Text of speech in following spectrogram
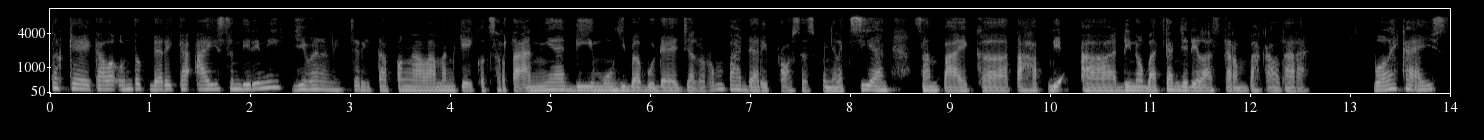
Oke, kalau untuk dari Kak Ai sendiri nih, gimana nih cerita pengalaman keikutsertaannya di Muhiba Budaya Jalur Rempah dari proses penyeleksian sampai ke tahap di, uh, dinobatkan jadi Laskar Rempah Kaltara? Boleh Kak Ais?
